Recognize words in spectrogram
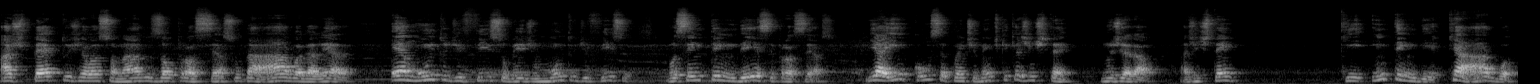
aspectos relacionados ao processo da água, galera. É muito difícil mesmo, muito difícil você entender esse processo. E aí, consequentemente, o que, que a gente tem no geral? A gente tem que entender que a água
